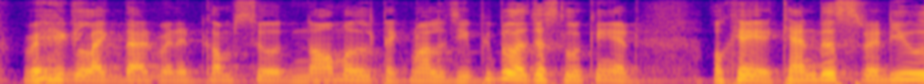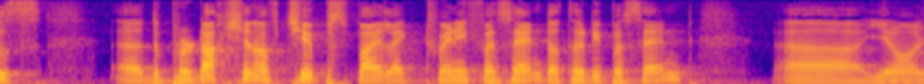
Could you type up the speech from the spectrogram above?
vague like that when it comes to normal technology. People are just looking at okay can this reduce uh, the production of chips by like 20% or 30% uh, you know,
